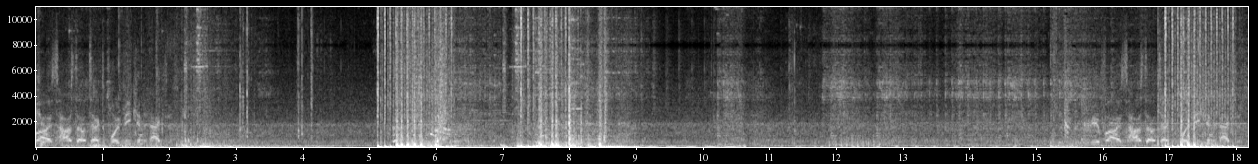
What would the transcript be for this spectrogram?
Advised, hostile attack deploy beacon active. Hostile attack deploy beacon active.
